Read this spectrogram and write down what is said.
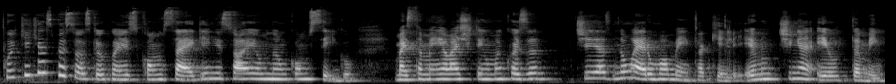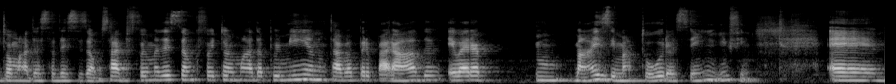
por que, que as pessoas que eu conheço conseguem e só eu não consigo? Mas também eu acho que tem uma coisa não era o momento aquele. Eu não tinha eu também tomado essa decisão, sabe? Foi uma decisão que foi tomada por mim, eu não estava preparada, eu era mais imatura, assim, enfim. É,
